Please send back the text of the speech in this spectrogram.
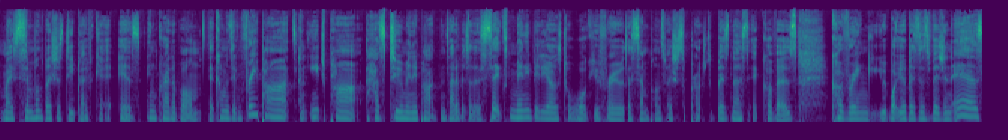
my Simple and Spacious deep dive kit is incredible. It comes in three parts and each part has two mini parts inside of it. So, there's six mini videos to walk you through the simple and spacious approach to business. It covers covering what your business vision is,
